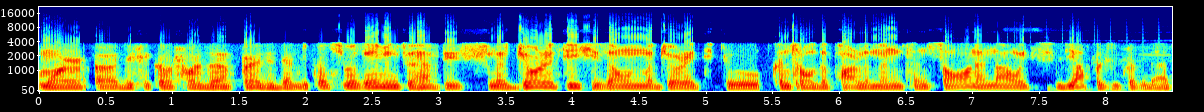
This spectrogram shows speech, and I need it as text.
more uh, difficult for the president because he was aiming to have this majority, his own majority to control the parliament and so on, and now it's the opposite of that.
